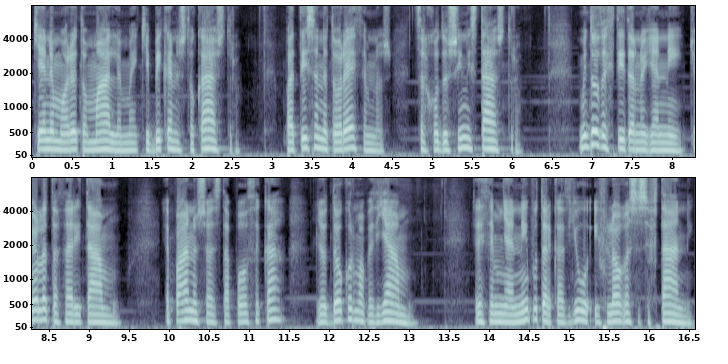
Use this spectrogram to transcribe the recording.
Κι ένε μωρέ το μάλεμε και μπήκανε στο κάστρο. Πατήσανε το ρέθεμνος, της αρχοντοσύνης τάστρο. Μην το δεχτείτε ο Γιαννή κι όλα τα θαριτά μου. Επάνω σας τα πόθεκα, λιοντόκορμα παιδιά μου. Ρεθεμιανή που ταρκαδιού η φλόγα σας εφτάνει,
